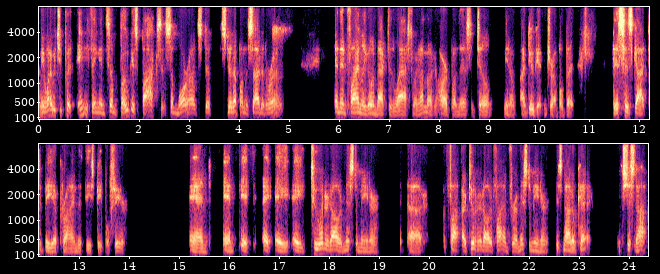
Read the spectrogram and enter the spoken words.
I mean, why would you put anything in some bogus box that some moron stood, stood up on the side of the road? And then finally, going back to the last one, I'm going to harp on this until you know I do get in trouble, but this has got to be a crime that these people fear. And and it a a, a two hundred dollar misdemeanor uh, or two hundred dollar fine for a misdemeanor is not okay. It's just not.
